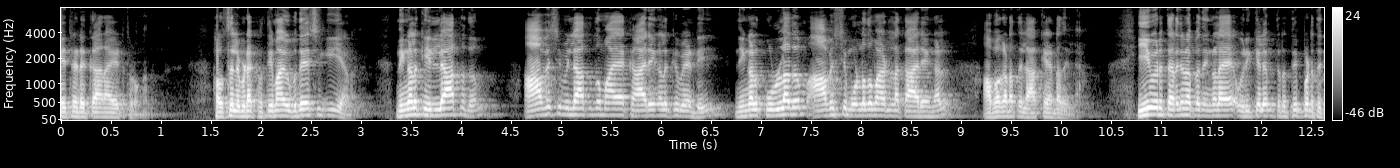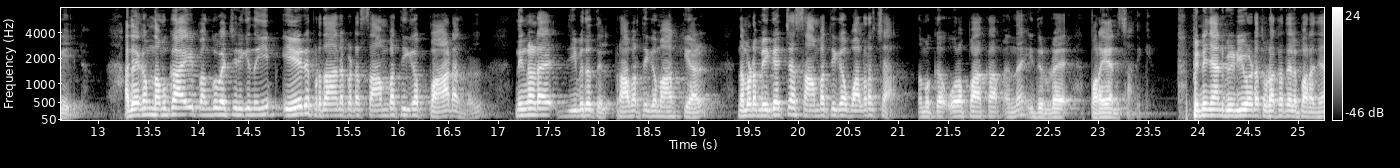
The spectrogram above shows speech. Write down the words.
ഏറ്റെടുക്കാനായിട്ട് തുടങ്ങുന്നത് ഹൗസിൽ ഇവിടെ കൃത്യമായി ഉപദേശിക്കുകയാണ്. നിങ്ങൾക്കില്ലാത്തതും ആവശ്യമില്ലാത്തതുമായ കാര്യങ്ങൾക്ക് വേണ്ടി നിങ്ങൾക്കുള്ളതും ആവശ്യമുള്ളതുമായിട്ടുള്ള കാര്യങ്ങൾ അപകടത്തിലാക്കേണ്ടതില്ല. ഈ ഒരു തെരഞ്ഞെടുപ്പ് നിങ്ങളെ ഒരിക്കലും തൃപ്തിപ്പെടുത്തുകയില്ല. അദ്ദേഹം നമുക്കായി പങ്കുവച്ചിരിക്കുന്ന ഈ ഏഴ് പ്രധാനപ്പെട്ട സാമ്പത്തിക പാഠങ്ങൾ നിങ്ങളുടെ ജീവിതത്തിൽ പ്രാവർത്തികമാക്കിയാൽ നമ്മുടെ മികച്ച സാമ്പത്തിക വളർച്ച നമുക്ക് ഉറപ്പാക്കാം എന്ന് ഇതിലൂടെ പറയാൻ സാധിക്കും. പിന്നെ ഞാൻ വീഡിയോയുടെ തുടക്കത്തിൽ പറഞ്ഞ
